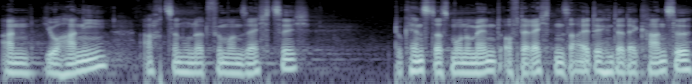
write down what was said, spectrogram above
an Johanni 1865. Du kennst das Monument auf der rechten Seite hinter der Kanzel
